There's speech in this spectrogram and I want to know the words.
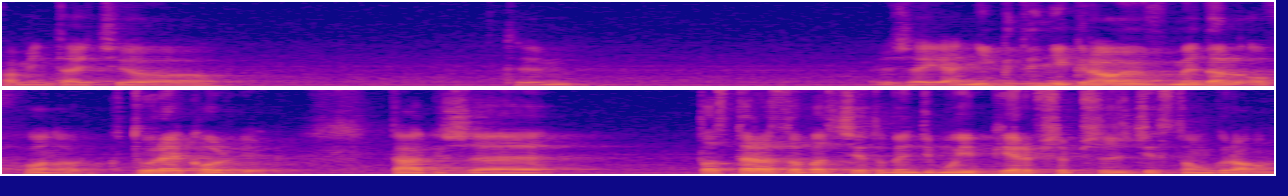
Pamiętajcie o tym, że ja nigdy nie grałem w Medal of Honor, którekolwiek. Także to teraz zobaczcie, to będzie moje pierwsze przeżycie z tą grą.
